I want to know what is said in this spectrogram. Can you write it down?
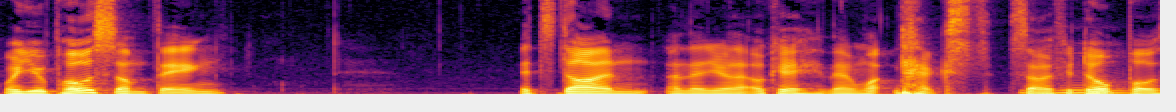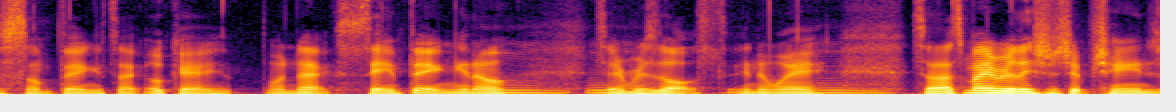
when you post something. It's done, and then you're like, okay, then what next? So if you don't Mhm. post something, it's like, okay, what next? Same thing, you know, Mm, same result in a way. mm. So that's my relationship change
